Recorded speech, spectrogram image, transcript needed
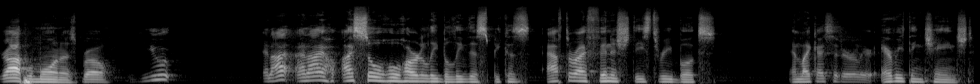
drop them on us, bro. If you and I and I I so wholeheartedly believe this because after I finished these three books, and like I said earlier, everything changed.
